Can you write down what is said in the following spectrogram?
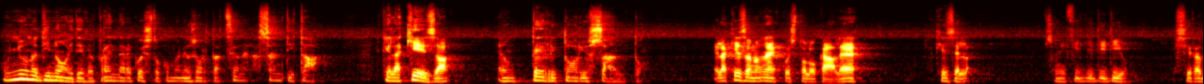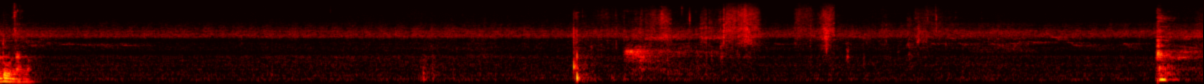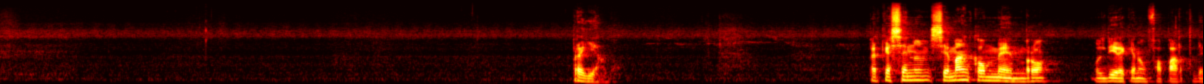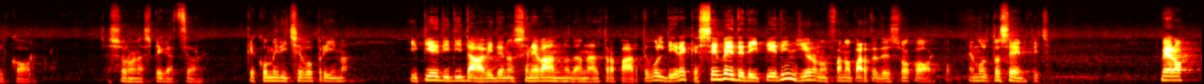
ognuno di noi deve prendere questo come un'esortazione alla santità, che la Chiesa è un territorio santo. E la Chiesa non è questo locale, eh? La Chiesa la... sono i figli di Dio, si radunano. Preghiamo. Perché se, non, se manca un membro vuol dire che non fa parte del corpo. C'è solo una spiegazione. Che come dicevo prima, i piedi di Davide non se ne vanno da un'altra parte. Vuol dire che se vede dei piedi in giro non fanno parte del suo corpo. È molto semplice. Vero?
